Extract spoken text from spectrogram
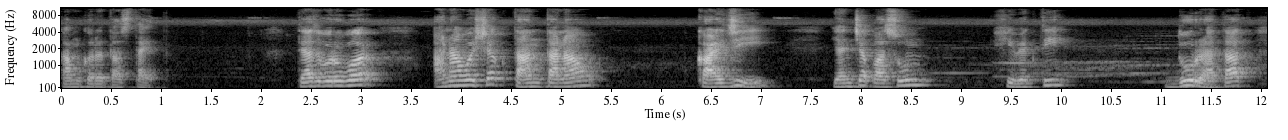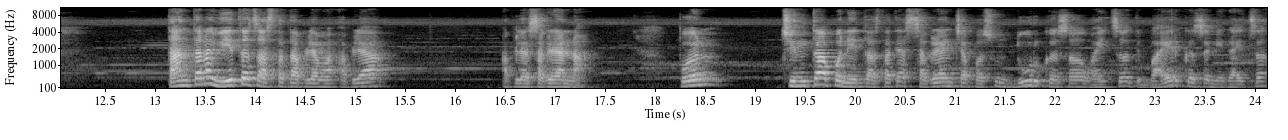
काम करत असत आहेत त्याचबरोबर अनावश्यक ताणतणाव काळजी यांच्यापासून ही व्यक्ती दूर राहतात. ताणतणाव येतच असतात आपल्या आपल्या आपल्या सगळ्यांना. पण चिंता पण येत असतात. त्या सगळ्यांच्यापासून दूर कसं व्हायचं ते बाहेर कसं निघायचं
